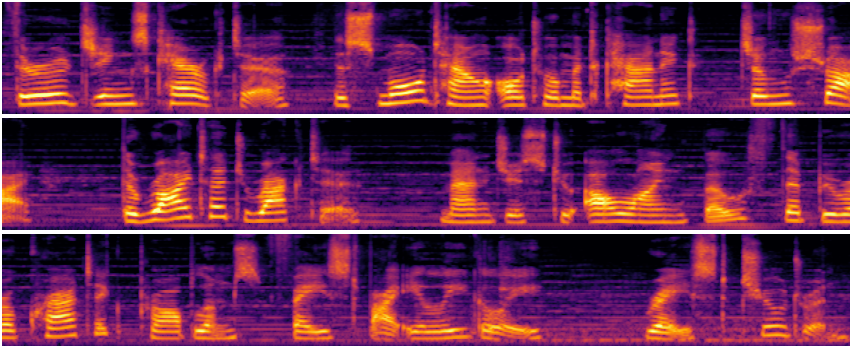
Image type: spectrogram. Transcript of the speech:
Through Jing's character, the small town auto mechanic Zheng Shuai, the writer director manages to outline both the bureaucratic problems faced by illegally raised children,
